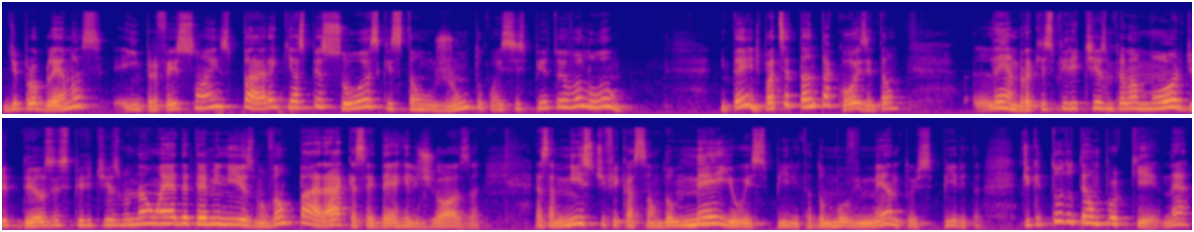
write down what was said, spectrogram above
de problemas e imperfeições para que as pessoas que estão junto com esse espírito evoluam. Entende? Pode ser tanta coisa. Então, lembra que espiritismo, pelo amor de Deus, espiritismo não é determinismo. Vamos parar com essa ideia religiosa essa mistificação do meio espírita, do movimento espírita, de que tudo tem um porquê, né?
